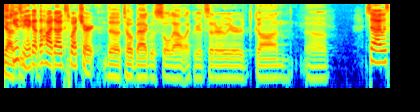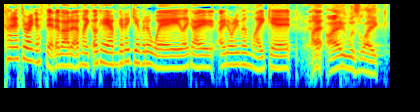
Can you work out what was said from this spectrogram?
Yeah, Excuse the- me, I got the hot dog sweatshirt. The tote bag was sold out, like we had said earlier, gone. Uh, So I was kind of throwing a fit about it. I'm like, okay, I'm gonna give it away. Like I, I don't even like it. I, I was like,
